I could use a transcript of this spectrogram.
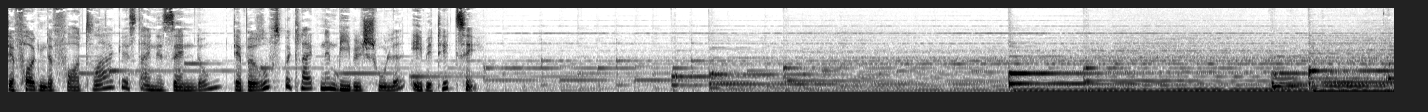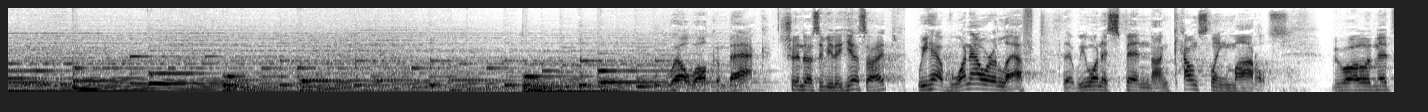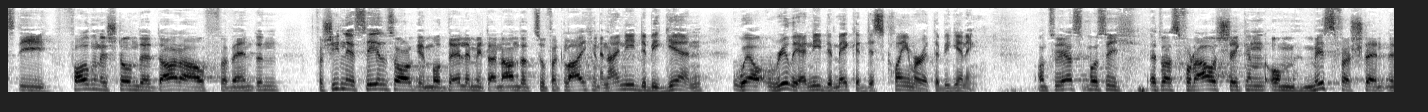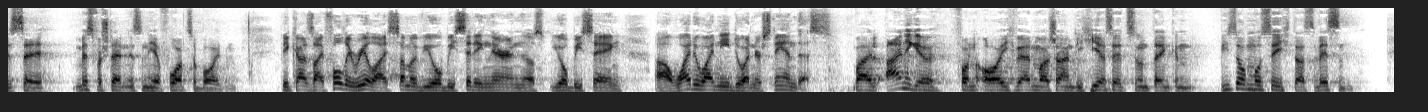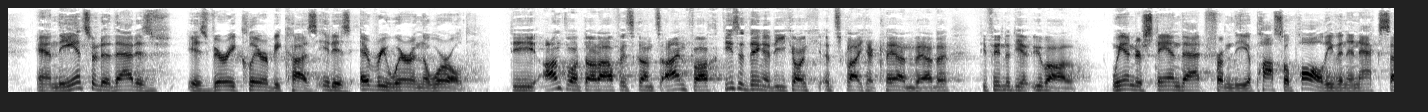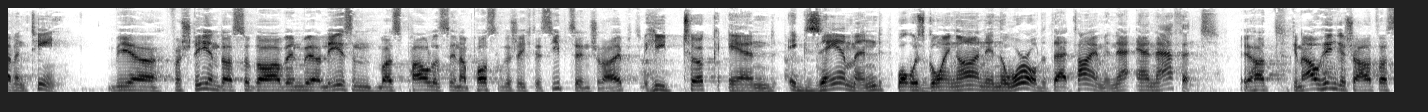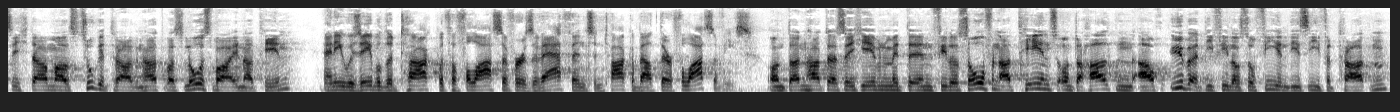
Der folgende Vortrag ist eine Sendung der berufsbegleitenden Bibelschule EBTC. Well, welcome back. Schön, dass ihr wieder hier seid. We have one hour left that we want to spend on counseling models. Wir wollen jetzt die folgende Stunde darauf verwenden, verschiedene Seelsorgemodelle miteinander zu vergleichen. And I need to begin, well, really, I need to make a disclaimer at the beginning. Und zuerst muss ich etwas vorausschicken, um Missverständnisse, Missverständnissen hier vorzubeugen. Because I fully realize some of you will be sitting there and you'll be saying, uh, why do I need to understand this? Weil einige von euch werden wahrscheinlich hier sitzen und denken, wieso muss ich das wissen? And the answer to that is, is very clear because it is everywhere in the world. Die Antwort darauf ist ganz einfach. Diese Dinge, die ich euch jetzt gleich erklären werde, die findet ihr überall. We understand that from the Apostle Paul, even in Acts 17. Wir verstehen das sogar, wenn wir lesen, was Paulus in Apostelgeschichte 17 schreibt. He took and examined what was going on in the world at that time in, in Athens. Er hat genau hingeschaut, was sich damals zugetragen hat, was los war in Athen. And he was able to talk with the philosophers of Athens and talk about their philosophies. Und dann hat er sich eben mit den Philosophen Athens unterhalten, auch über die Philosophien, die sie vertraten.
